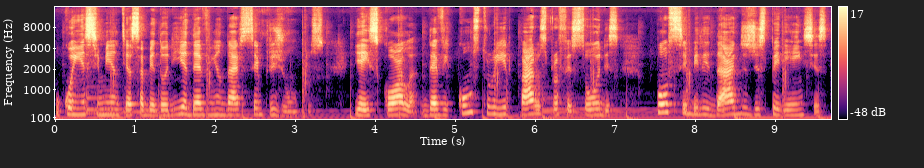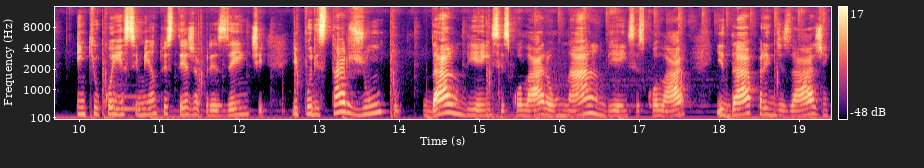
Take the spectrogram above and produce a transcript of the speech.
O conhecimento e a sabedoria devem andar sempre juntos, e a escola deve construir para os professores possibilidades de experiências em que o conhecimento esteja presente e, por estar junto da ambiência escolar ou na ambiência escolar e da aprendizagem,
